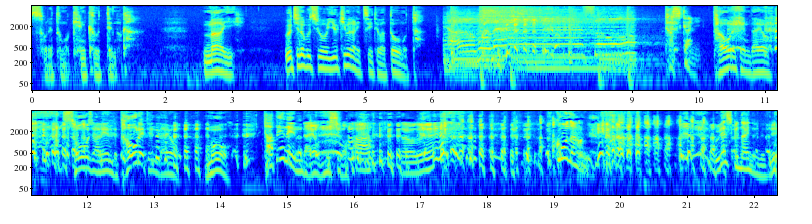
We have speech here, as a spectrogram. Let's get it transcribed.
それとも喧嘩売ってんのか？まあいい。うちの部長雪村についてはどう思った？確かに。倒れてんだよ。そうじゃねえんで倒れてんだよ。もう。立てねえんだよむしろ。なるほどね。不幸なのに。嬉しくないのに別に。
